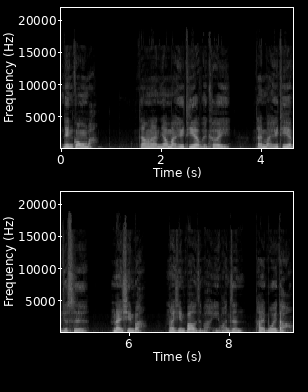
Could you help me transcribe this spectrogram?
练功吧。当然要买 ATF 也可以，但买 ATF 就是耐心吧，耐心抱着吧，反正它也不会倒。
